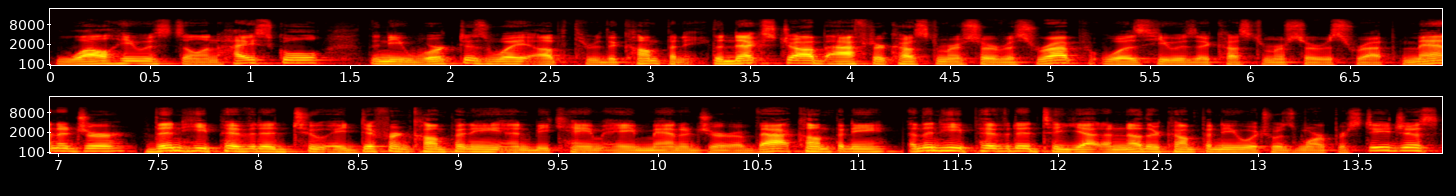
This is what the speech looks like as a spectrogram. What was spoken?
while he was still in high school. Then he worked his way up through the company. The next job after customer service rep was he was a customer service rep manager. Then he pivoted to a different company and became a manager of that company. And then he pivoted to yet another company, which was more prestigious,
